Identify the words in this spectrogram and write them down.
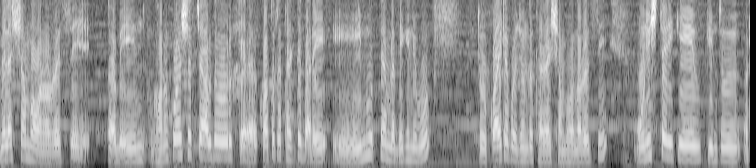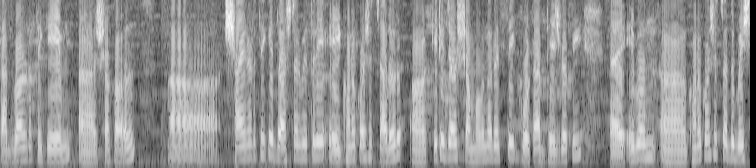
মেলার সম্ভাবনা রয়েছে। তবে ঘন কুয়াশার চাপ দৌড় কতটা থাকতে পারে, এই মুহূর্তে আমরা দেখে নেব। তো কয়টা পর্যন্ত থাকার সম্ভাবনা রয়েছে? উনিশ তারিখে কিন্তু রাত বারোটা থেকে সকাল সাড়ে থেকে দশটার ভেতরে এই ঘন কুয়াশার চাদর কেটে যাওয়ার সম্ভাবনা রয়েছে গোটা দেশব্যাপী। এবং ঘন কুয়াশার চাদর বেশি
